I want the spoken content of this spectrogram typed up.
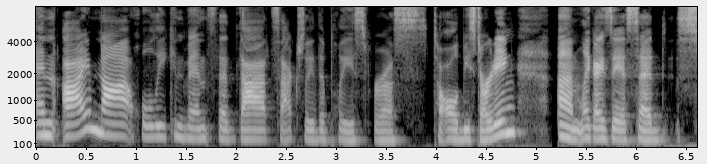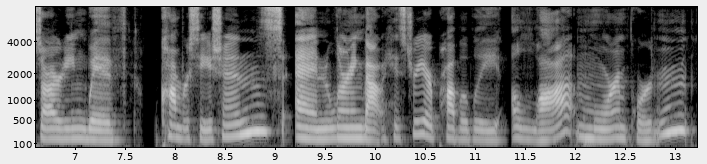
And I'm not wholly convinced that that's actually the place for us to all be starting. Um, like Isaiah said, starting with conversations and learning about history are probably a lot more important.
